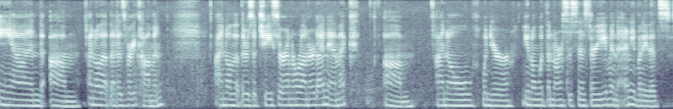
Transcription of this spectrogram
And um, I know that that is very common. I know that there's a chaser and a runner dynamic. Um, I know when you're, you know, with a narcissist or even anybody that's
